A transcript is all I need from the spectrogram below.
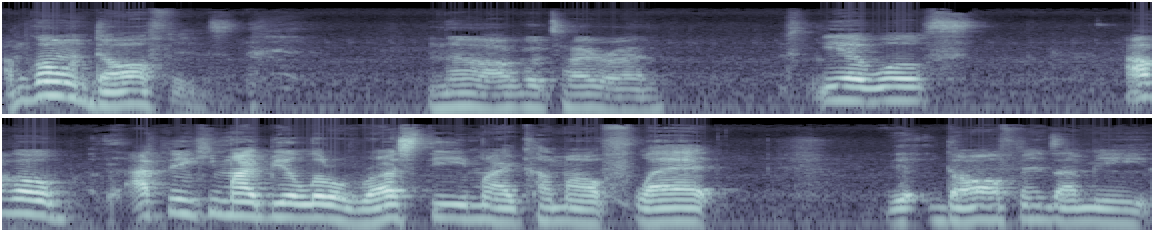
I'm going Dolphins. No, I'll go Tyrod. Yeah, well, I'll go. I think he might be a little rusty. He might come out flat. The Dolphins. I mean,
